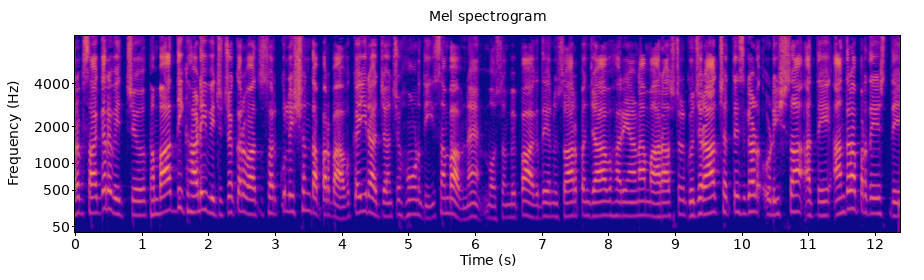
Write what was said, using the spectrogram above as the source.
ਅਰਬ ਸਾਗਰ ਵਿੱਚ ਖੰਬਾਤ ਦੀ ਖਾੜੀ ਵਿੱਚ ਚੱਕਰਵਾਤ ਸਰਕੂਲੇਸ਼ਨ ਦਾ ਪ੍ਰਭਾਵ ਕਈ ਰਾਜਾਂ 'ਚ ਹੋਣ ਦੀ ਸੰਭਾਵਨਾ ਹੈ। ਮੌਸਮ ਵਿਭਾਗ ਦੇ ਅਨੁਸਾਰ ਪੰਜਾਬ, ਹਰਿਆਣਾ, ਮਹਾਰਾਸ਼ਟਰ, ਗੁਜਰਾਤ, ਛੱਤੀਸਗੜ੍ਹ ਓਡੀਸ਼ਾ ਅਤੇ ਆਂਧਰਾ ਪ੍ਰਦੇਸ਼ ਦੇ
